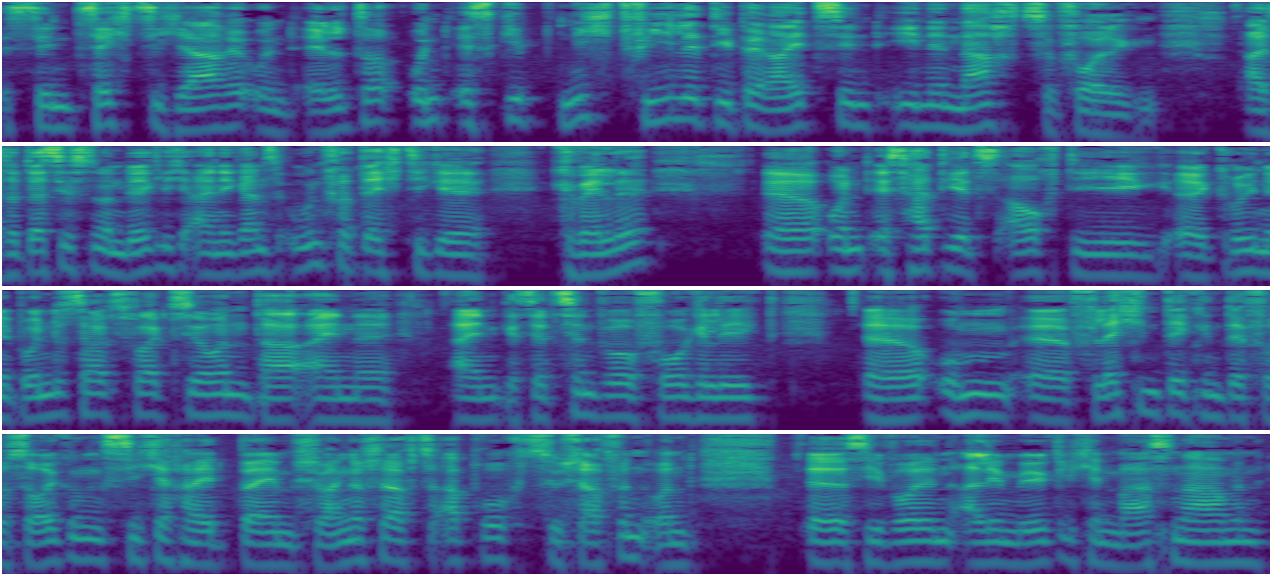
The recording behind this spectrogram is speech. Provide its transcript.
sind 60 Jahre und älter und es gibt nicht viele, die bereit sind, ihnen nachzufolgen. Also das ist nun wirklich eine ganz unverdächtige Quelle. Äh, und es hat jetzt auch die äh, grüne Bundestagsfraktion da eine, einen Gesetzentwurf vorgelegt, äh, um äh, flächendeckende Versorgungssicherheit beim Schwangerschaftsabbruch zu schaffen. Und äh, sie wollen alle möglichen Maßnahmen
